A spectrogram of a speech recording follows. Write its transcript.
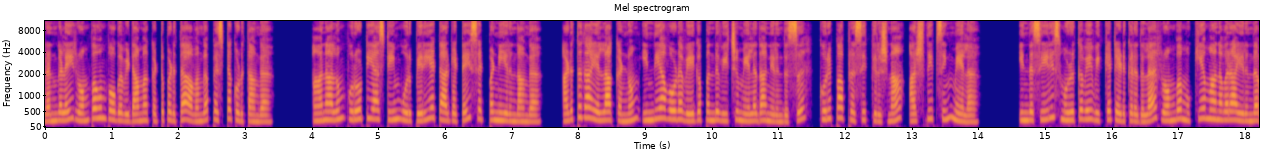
ரன்களை ரொம்பவும் போக விடாம கட்டுப்படுத்த அவங்க பெஸ்ட கொடுத்தாங்க. ஆனாலும் புரோட்டியாஸ் டீம் ஒரு பெரிய டார்கெட்டை செட் பண்ணியிருந்தாங்க. அடுத்ததா எல்லா கண்ணும் இந்தியாவோட வேகப்பந்து வீச்சு மேலதான் இருந்துச்சு குறிப்பா பிரசித் கிருஷ்ணா அர்ஷ்தீப் சிங் மேல. இந்த சீரிஸ் முழுக்கவே விக்கெட் எடுக்கிறதுல ரொம்ப முக்கியமானவரா இருந்த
